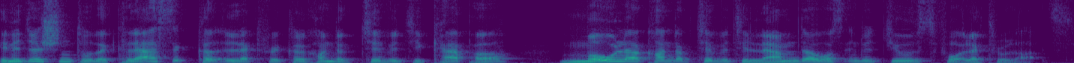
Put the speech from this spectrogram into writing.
In addition to the classical electrical conductivity kappa, molar conductivity lambda was introduced for electrolytes.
